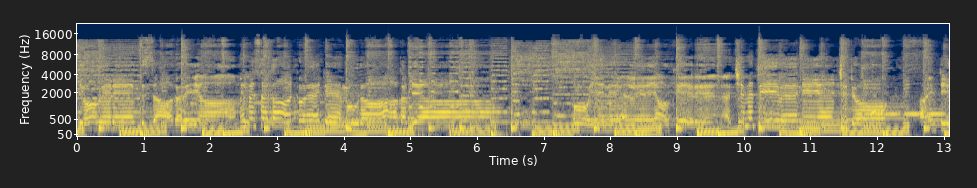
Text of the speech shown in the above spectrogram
ပြောခဲ့တဲ့သစ္စာကလေးဟာမင်းပါစကားတွေ့တဲ့မူသာကဗျာကိုရင်နဲ့အလေရောက်ခဲ့တဲ့ အချစ်မသိပဲနေရရဲ့ချစ်တော်အိုင်တီ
